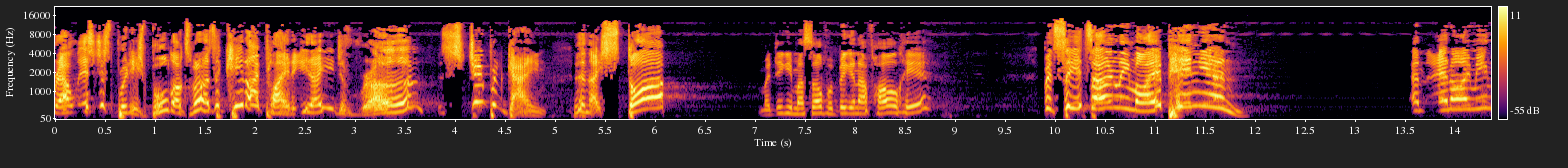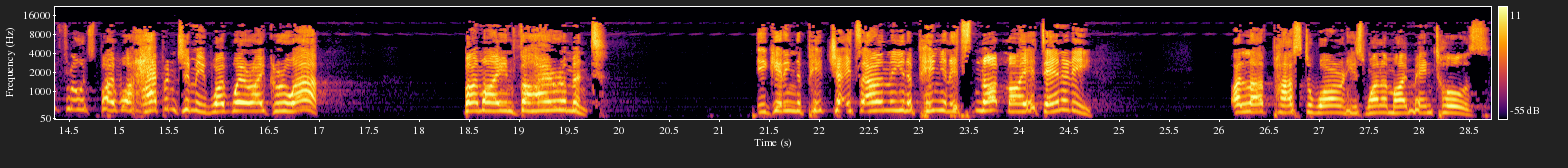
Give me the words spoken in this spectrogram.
NRL, it's just British Bulldogs. When I was a kid, I played it. You know, you just run. stupid game. And then they stop. Am I digging myself a big enough hole here? But see, it's only my opinion. And, and I'm influenced by what happened to me, where I grew up, by my environment. You're getting the picture. It's only an opinion, it's not my identity. I love Pastor Warren, he's one of my mentors.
